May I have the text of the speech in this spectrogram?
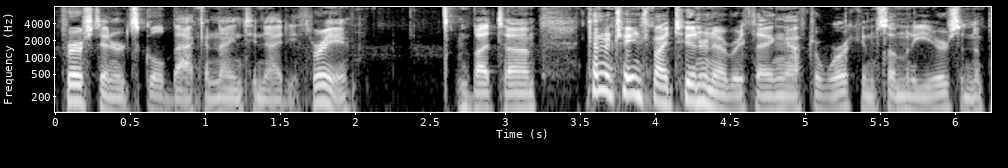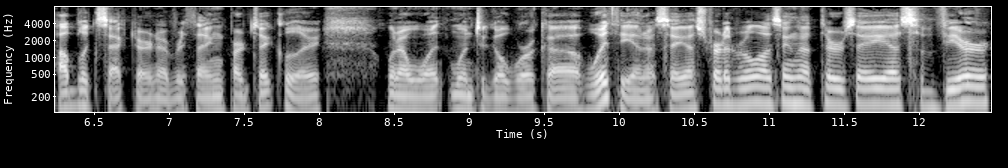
first entered school back in 1993 but um, kind of changed my tune and everything after working so many years in the public sector and everything. Particularly when I went went to go work uh, with the NSA, I started realizing that there's a, a severe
